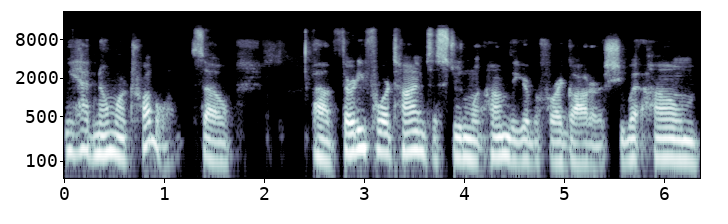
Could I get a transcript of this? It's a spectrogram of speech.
we had no more trouble. So uh, 34 times a student went home the year before I got her. She went home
